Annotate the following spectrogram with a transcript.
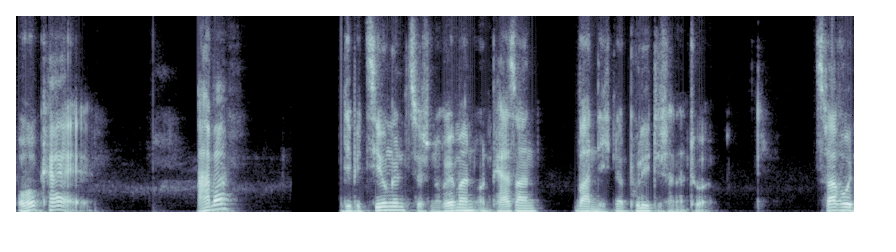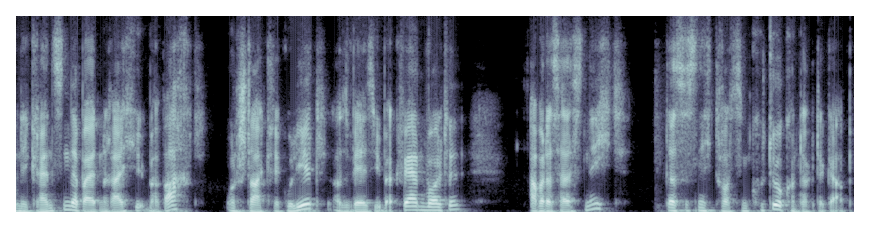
okay. Aber die Beziehungen zwischen Römern und Persern waren nicht nur politischer Natur. Zwar wurden die Grenzen der beiden Reiche überwacht und stark reguliert, also wer sie überqueren wollte, aber das heißt nicht, dass es nicht trotzdem Kulturkontakte gab.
